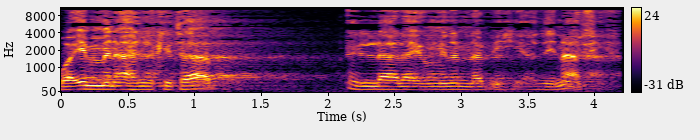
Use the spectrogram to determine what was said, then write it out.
وإن من أهل الكتاب إلا لا يؤمنن به هذه نافية.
